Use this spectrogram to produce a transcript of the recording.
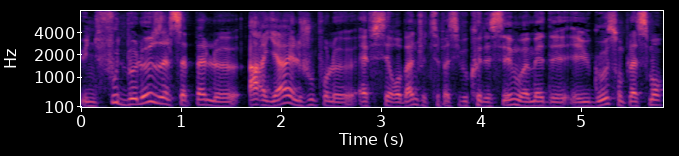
une footballeuse, elle s'appelle Aria, elle joue pour le FC Roban, je ne sais pas si vous connaissez Mohamed et Hugo, son placement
